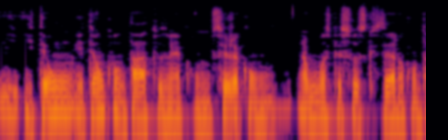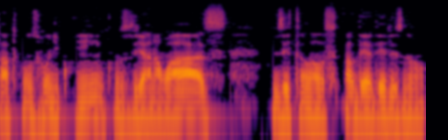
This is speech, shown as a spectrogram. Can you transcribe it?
e, ter um, e ter um contato, né? Com, seja com algumas pessoas que fizeram contato com os Rune Queen, com os Yanawás, visitando a aldeia deles no,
